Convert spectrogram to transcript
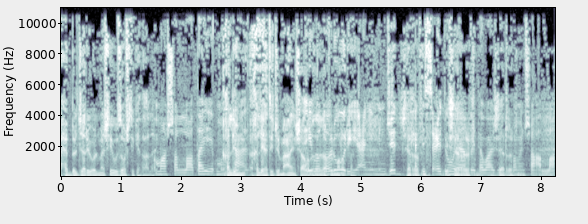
أحب الجري والمشي وزوجتي كذلك ما شاء الله طيب ممتاز خليهم خليها تيجي معي إن شاء الله المرة ضروري. يعني من جد. تسعدونا. بتواجدكم. إن شاء الله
